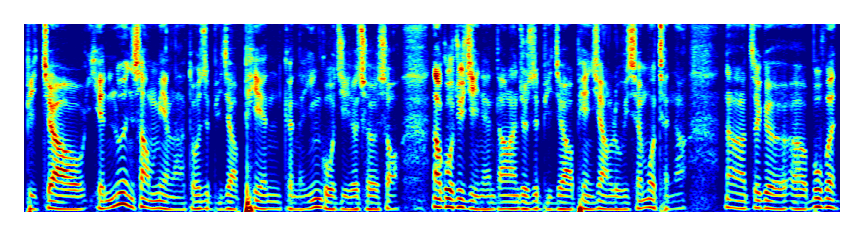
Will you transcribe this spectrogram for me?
比较言论上面啦，都是比较偏可能英国籍的车手。那过去几年当然就是比较偏向 Lewis Hamilton 啊。那这个呃部分，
